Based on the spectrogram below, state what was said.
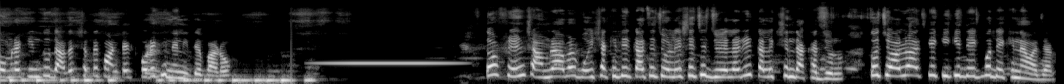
তোমরা কিন্তু দাদার সাথে কন্ট্যাক্ট করে কিনে নিতে পারো। তো ফ্রেন্ডস আমরা আবার বৈশাখীদের কাছে চলে এসেছি জুয়েলারির কালেকশন দেখার জন্য। তো চলো আজকে কি কি দেখব, দেখে নেওয়া যাক।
